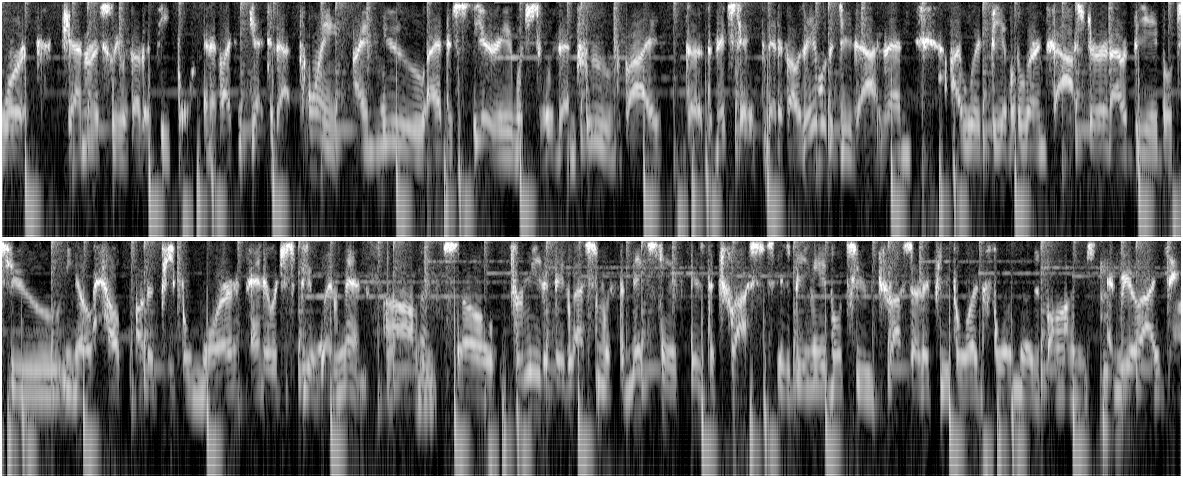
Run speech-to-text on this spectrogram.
work generously with other people. And if I could get to that point, I knew I had this theory, which was then proved by the, the mixtape, that if I was able to do that, then I would be able to learn faster and I would be able to, you know, help other people more. And it would just be a win-win. Um, so for me, the big lesson with the mixtape is the trust, is being able to trust other people and form those bonds and realizing,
